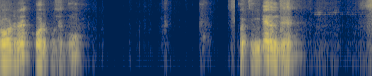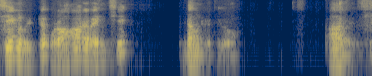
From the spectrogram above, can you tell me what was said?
shoulder கோடு போட்டுக்குவோம். இப்போ இங்கேருந்து சீமை விட்டு ஒரு ஆறரை இன்ச்சு டவுன் எடுத்துக்கிறோம். ஆறரை இன்ச்சு.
